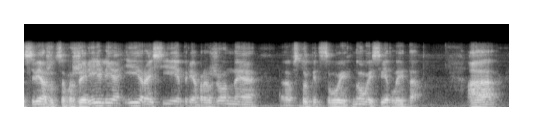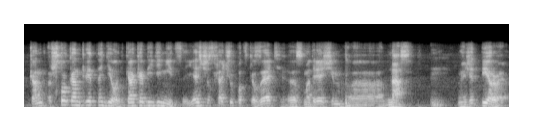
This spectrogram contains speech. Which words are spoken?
свяжутся в ожерелье, и Россия преображенная вступит в свой новый светлый этап. А кон что конкретно делать? Как объединиться? Я сейчас хочу подсказать смотрящим э, нас – Значит, первое.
